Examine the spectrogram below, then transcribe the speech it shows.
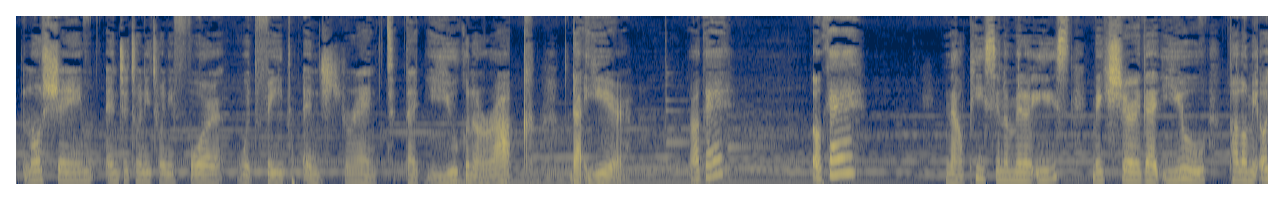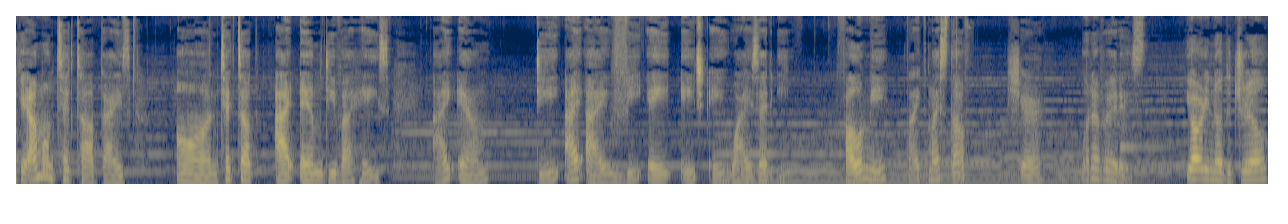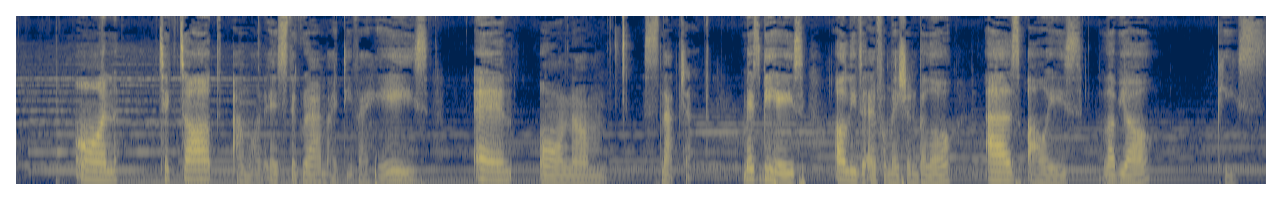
No shame. Enter 2024 with faith and strength that you gonna rock that year. Okay? Okay? Now peace in the middle east. Make sure that you follow me. Okay i'm on tiktok guys. On tiktok i am diva hayes. I am d-i-i-v-a-h-a-y-z-e follow me like my stuff share whatever it is you already know the drill. On TikTok, I'm on Instagram, I Diva Hayes, and on um, Snapchat, Miss B Hayes. I'll leave the information below. As always, love y'all. Peace.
